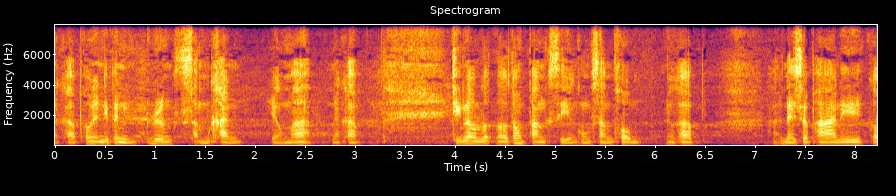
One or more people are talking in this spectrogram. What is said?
นะครับ เพราะอันนี้เป็นเรื่องสำคัญอย่างมากนะครับ จริงเราเราต้องฟังเสียงของสังคมนะครับ ในสภานี้ก็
